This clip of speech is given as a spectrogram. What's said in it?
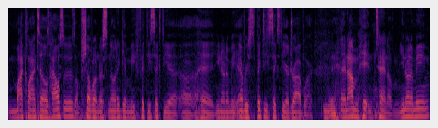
my clientele's houses. I'm shoveling their snow. They give me 50, 60 a, a, a head. You know what I mean? Mm-hmm. Every 50, 60 a driveway. Yeah. And I'm hitting 10 of them. You know what I mean?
